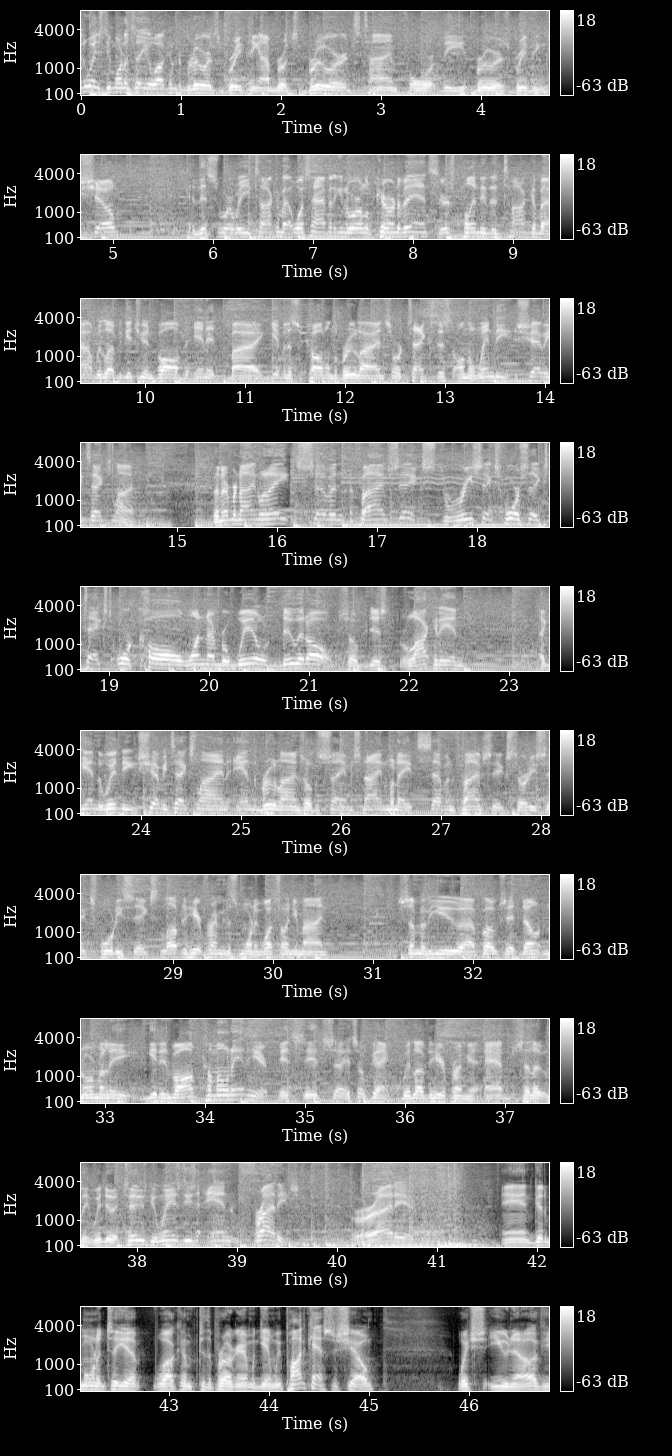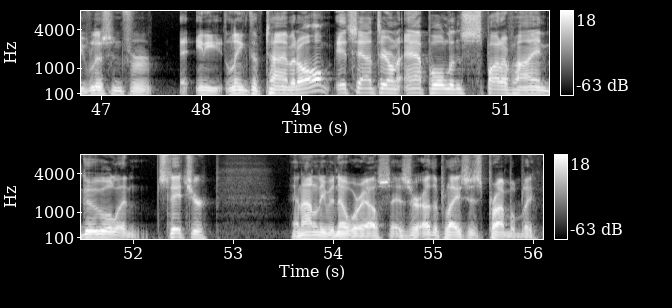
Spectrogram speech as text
Good Wednesday morning to you. Welcome to Brewers Briefing. I'm Brooks Brewer. It's time for the Brewers Briefing Show. And this is where we talk about what's happening in the world of current events. There's plenty to talk about. We'd love to get you involved in it by giving us a call on the Brew Lines or text us on the Windy Chevy text line. The number 918 756 3646. Text or call. One number will do it all. So just lock it in. Again, the Windy Chevy text line and the Brew lines are the same. It's 918 756 3646. Love to hear from you this morning. What's on your mind? Some of you uh, folks that don't normally get involved, come on in here. It's it's uh, it's okay. We'd love to hear from you. Absolutely. We do it Tuesday, Wednesdays, and Fridays, right here. And good morning to you. Welcome to the program again. We podcast the show, which you know if you've listened for any length of time at all. It's out there on Apple and Spotify and Google and Stitcher and I don't even know where else. Is there other places? Probably.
